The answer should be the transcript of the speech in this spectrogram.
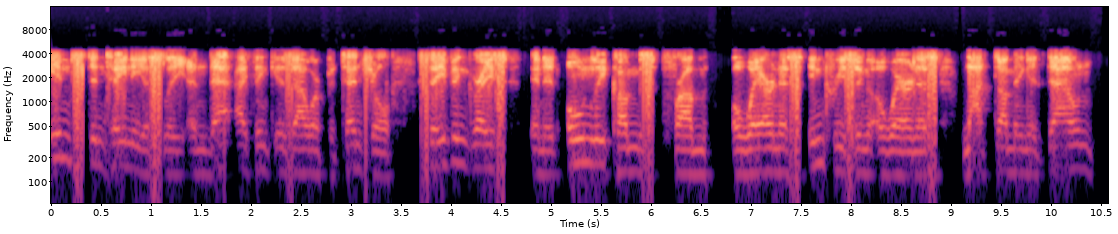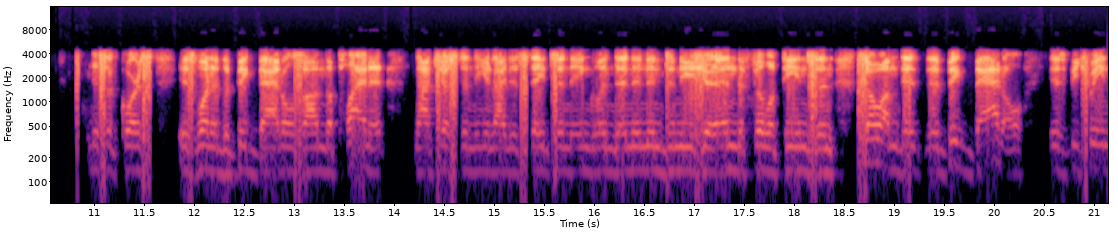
instantaneously, and that I think is our potential saving grace, and it only comes from awareness, increasing awareness, not dumbing it down. This, of course, is one of the big battles on the planet, not just in the United States and England and in Indonesia and the Philippines and so on. The, the big battle is between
